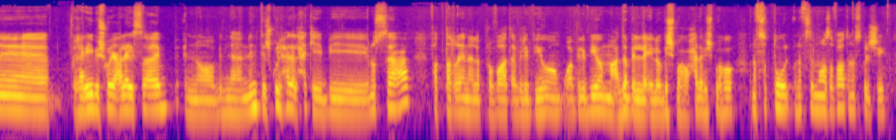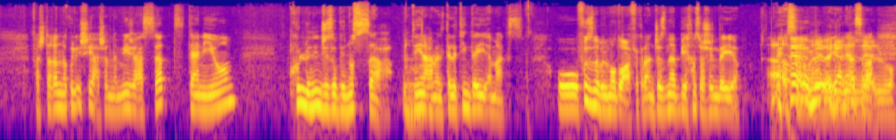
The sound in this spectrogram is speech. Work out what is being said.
آه، غريب شوي علي صعب إنه بدنا ننتج كل هذا الحكي بنص ساعة فاضطرينا لبروفات قبل بيوم وقبل بيوم مع double له بيشبهه حدا بيشبهه ونفس الطول ونفس المواصفات ونفس كل شيء. فاشتغلنا كل شيء عشان لما يجي على ال set ثاني يوم كله ننجزه بنص ساعة بده ينعمل 30 دقيقة max. وفزنا بالموضوع على فكرة أنجزناه ب 25 دقيقة. أسرع من ال- يعني أسرع. الوقت.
